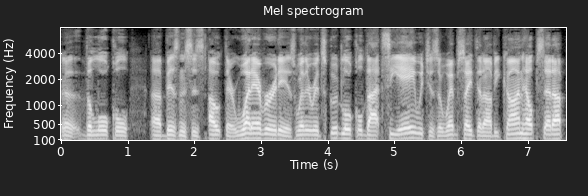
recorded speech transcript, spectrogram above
uh, the local uh, businesses out there, whatever it is, whether it's goodlocal.ca, which is a website that Abhi Khan helped set up,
